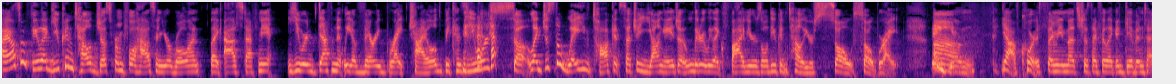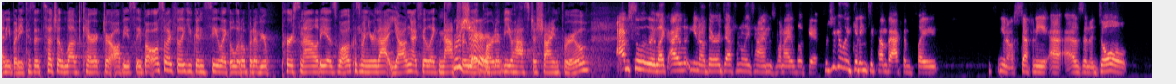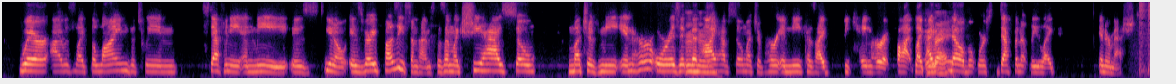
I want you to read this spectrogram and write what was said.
i also feel like you can tell just from full house and your role on like as stephanie you were definitely a very bright child because you were so like just the way you talk at such a young age at literally like five years old you can tell you're so so bright Thank um, you. Yeah, of course. I mean, that's just, I feel like a given to anybody because it's such a loved character, obviously. But also, I feel like you can see like a little bit of your personality as well. Because when you're that young, I feel like naturally sure. a part of you has to shine through. Absolutely. Like, I, you know, there are definitely times when I look at, particularly getting to come back and play, you know, Stephanie as an adult, where I was like, the line between Stephanie and me is, you know, is very fuzzy sometimes because I'm like, she has so much of me in her or is it mm-hmm. that i have so much of her in me because i became her at five like i right. don't know but we're definitely like intermeshed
